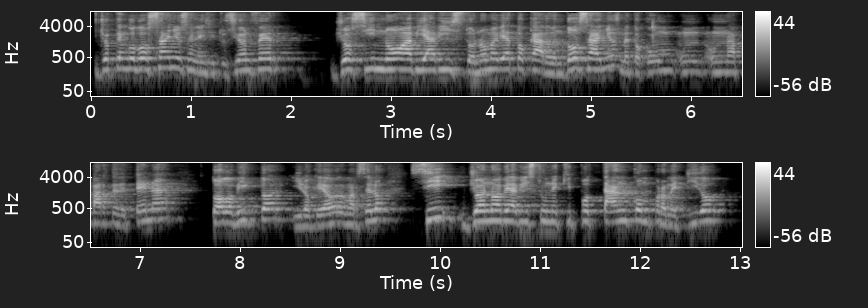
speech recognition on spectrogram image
Yo tengo dos años en la institución, Fer, yo sí no había visto, no me había tocado. En dos años me tocó una parte de Tena, todo Víctor y lo que yo de Marcelo. Sí, yo no había visto un equipo tan comprometido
